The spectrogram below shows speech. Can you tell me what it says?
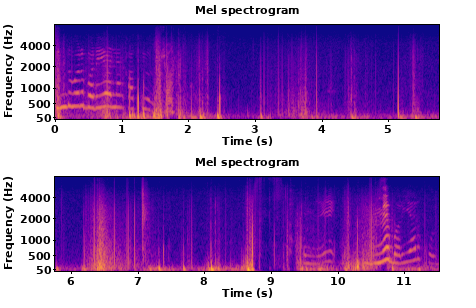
Tüm duvarı bariyerle kaplıyorum şu an. Dibime bariyer koydum.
